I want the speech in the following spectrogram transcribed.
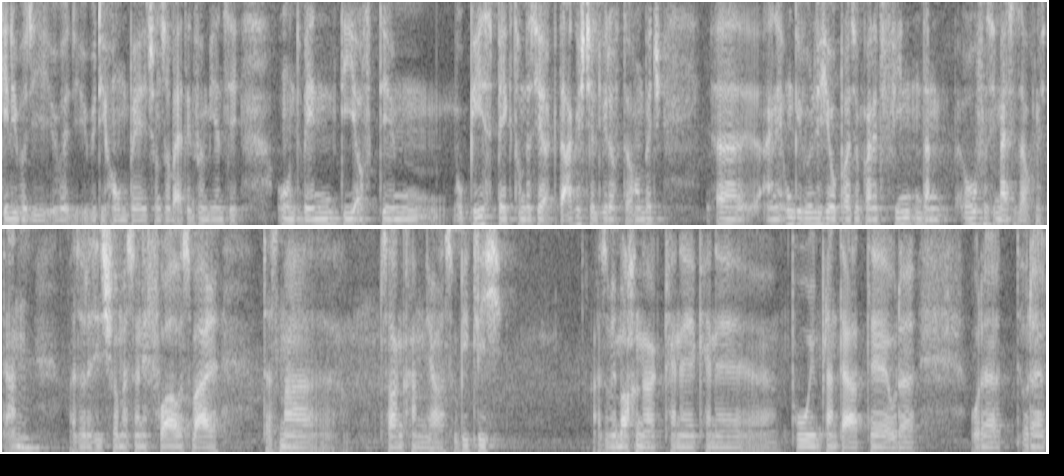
gehen über die, über, die, über die Homepage und so weiter, informieren sie. Und wenn die auf dem OP-Spektrum, das ja dargestellt wird auf der Homepage, äh, eine ungewöhnliche Operation gar nicht finden, dann rufen sie meistens auch nicht an. Mhm. Also das ist schon mal so eine Vorauswahl, dass man äh, sagen kann, ja, so wirklich, also wir machen keine, keine äh, Po-Implantate oder, oder, oder,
